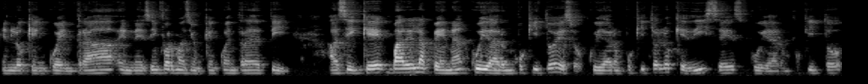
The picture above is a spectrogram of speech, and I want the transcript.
en lo que encuentra, en esa información que encuentra de ti. Así que vale la pena cuidar un poquito eso, cuidar un poquito lo que dices, cuidar un poquito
